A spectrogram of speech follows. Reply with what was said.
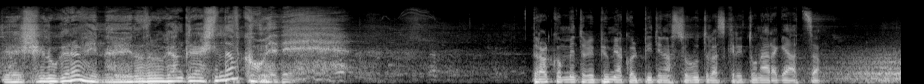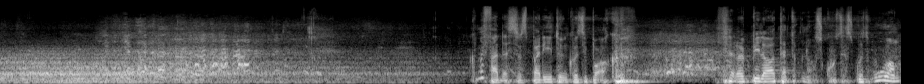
Esce Luca Ravenna, è venuto Lucandro a stand-up comedy. Però il commento che più mi ha colpito in assoluto l'ha scritto una ragazza. Come fa ad essere sparito in così poco? C'era il pilota, no scusa, scusa, uomo.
